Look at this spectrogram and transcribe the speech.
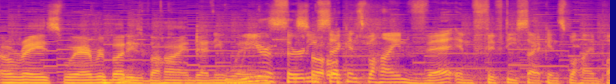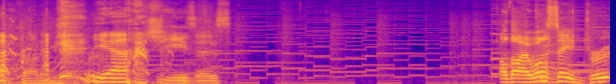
a race where everybody's behind anyway? We are 30 seconds behind Vet and 50 seconds behind Popcorn and Yeah. Jesus. Although I will say, Drew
